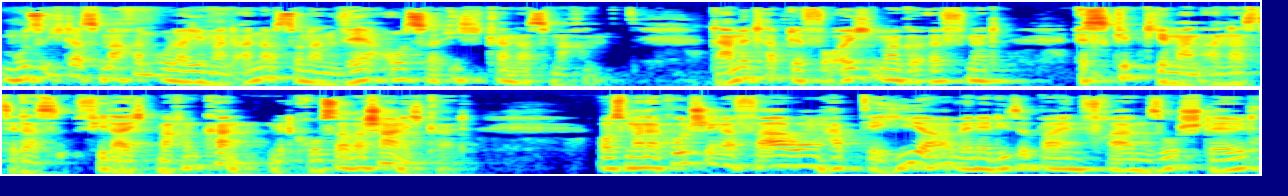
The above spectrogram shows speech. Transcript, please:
muss ich das machen oder jemand anders, sondern wer außer ich kann das machen. Damit habt ihr für euch immer geöffnet, es gibt jemand anders, der das vielleicht machen kann, mit großer Wahrscheinlichkeit. Aus meiner Coaching-Erfahrung habt ihr hier, wenn ihr diese beiden Fragen so stellt,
